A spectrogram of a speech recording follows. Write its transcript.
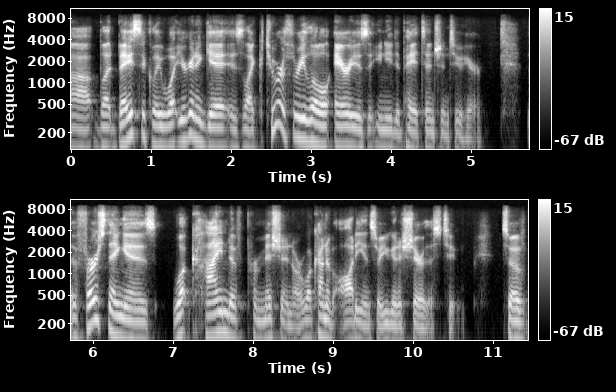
uh, but basically, what you're going to get is like two or three little areas that you need to pay attention to here. The first thing is what kind of permission or what kind of audience are you going to share this to? So,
